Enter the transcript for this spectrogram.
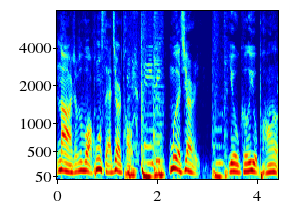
那这不是网红三件套，墨镜儿有狗有朋友。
